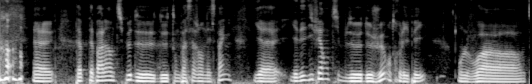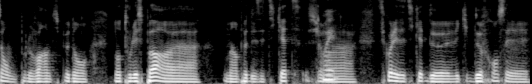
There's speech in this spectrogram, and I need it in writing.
euh, tu as, parlé un petit peu de, de, ton passage en Espagne. Il y a, y a des différents types de, de, jeux entre les pays. On le voit, on peut le voir un petit peu dans, dans tous les sports. Euh, on met un peu des étiquettes sur. Euh, c'est quoi les étiquettes de l'équipe de France et,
